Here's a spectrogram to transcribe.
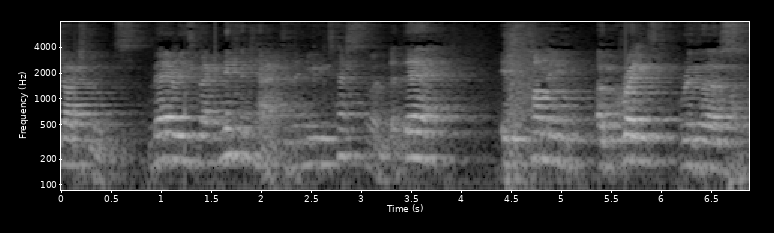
judgments. Mary's Magnificat in the New Testament, that there is coming a great reversal.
